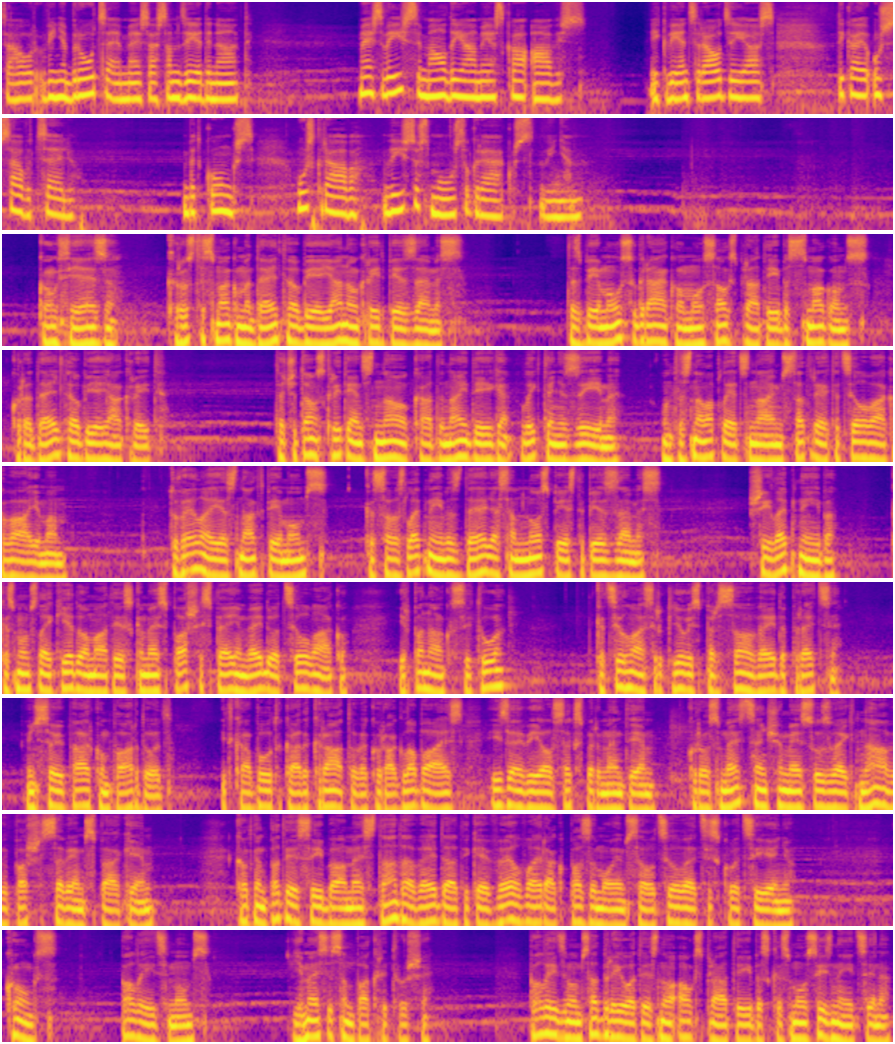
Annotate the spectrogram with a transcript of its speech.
Caur viņa brūcēm mēs esam dziedināti. Mēs visi maldījāmies kā avis. Ik viens raudzījās tikai uz savu ceļu, bet kungs uzkrāja visus mūsu grēkus viņam. Kungs Jēzu, krusta smaguma dēļ tev bija jānokrīt pie zemes. Tas bija mūsu grēku un mūsu augstprātības smagums, kura dēļ tev bija jākrīt. Taču tavs kritiens nav kāda naidīga likteņa zīme, un tas nav apliecinājums satriekta cilvēka vājumam. Tu vēlējies nākt pie mums, kas savas lepnības dēļ esam nospiesti pie zemes. Šī lepnība, kas mums liek iedomāties, ka mēs paši spējam veidot cilvēku, ir panākusi to, ka cilvēks ir kļuvis par sava veida preci. Viņš sevi pērk un pārdod it kā būtu kāda krātuve, kurā glabājas izēvielas eksperimentiem, kuros mēs cenšamies uzveikt nāvi paši saviem spēkiem. Kaut gan patiesībā mēs tādā veidā tikai vēl vairāk pazemojam savu cilvēcisko cieņu. Kungs, palīdzi mums, ja mēs esam pakrituši! Palīdzi mums atbrīvoties no augstprātības, kas mūs iznīcina,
